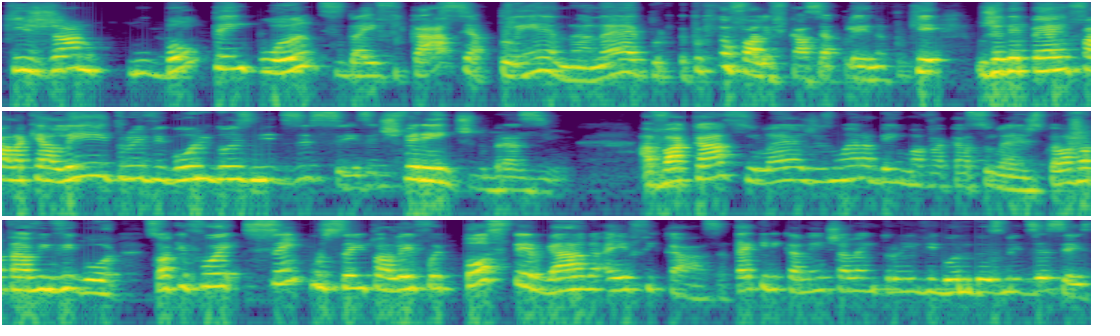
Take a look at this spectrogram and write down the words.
Que já um bom tempo antes da eficácia plena, né? Por, por que eu falo eficácia plena? Porque o GDPR fala que a lei entrou em vigor em 2016, é diferente do Brasil. A vacácio legis não era bem uma vacácio legis, porque ela já estava em vigor. Só que foi 100% a lei foi postergada a eficácia. Tecnicamente, ela entrou em vigor em 2016,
